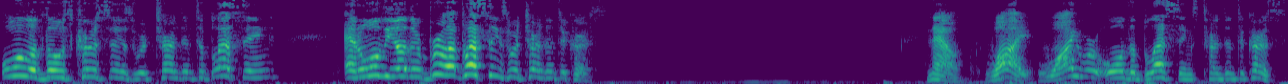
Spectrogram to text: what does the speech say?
all of those curses were turned into blessing, and all the other blessings were turned into curse. Now, why? Why were all the blessings turned into curse?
